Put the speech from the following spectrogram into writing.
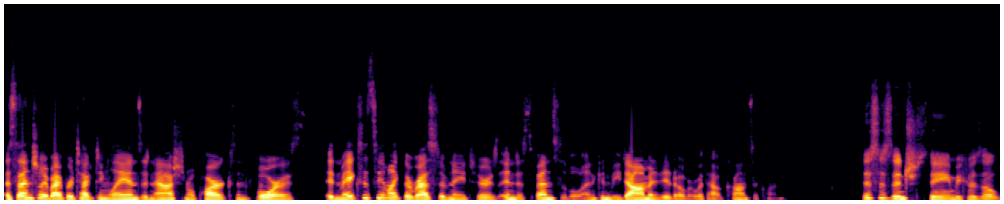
Essentially, by protecting lands in national parks and forests, it makes it seem like the rest of nature is indispensable and can be dominated over without consequence. This is interesting because a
